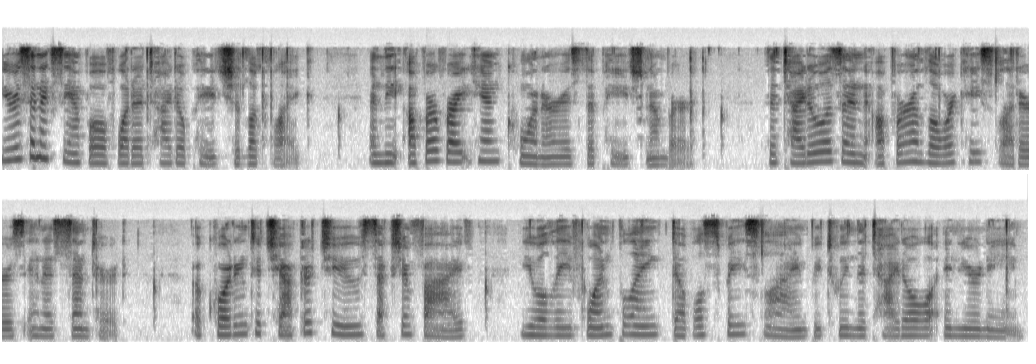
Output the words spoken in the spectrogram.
Here's an example of what a title page should look like. In the upper right-hand corner is the page number. The title is in upper and lowercase letters and is centered. According to Chapter 2, Section 5, you will leave one blank double-spaced line between the title and your name.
